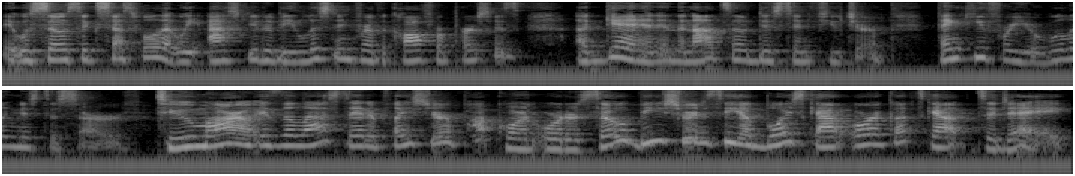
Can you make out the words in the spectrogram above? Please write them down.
It was so successful that we ask you to be listening for the call for purses again in the not so distant future. Thank you for your willingness to serve. Tomorrow is the last day to place your popcorn order, so be sure to see a Boy Scout or a Cub Scout today.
